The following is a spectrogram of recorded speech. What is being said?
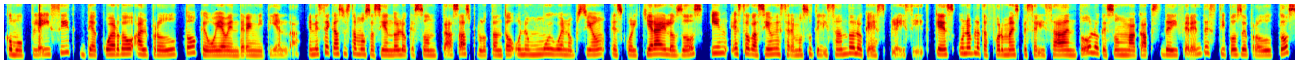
como Placeit de acuerdo al producto que voy a vender en mi tienda. En este caso estamos haciendo lo que son tazas, por lo tanto una muy buena opción es cualquiera de los dos y en esta ocasión estaremos utilizando lo que es Placeit, que es una plataforma especializada en todo lo que son mockups de diferentes tipos de productos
